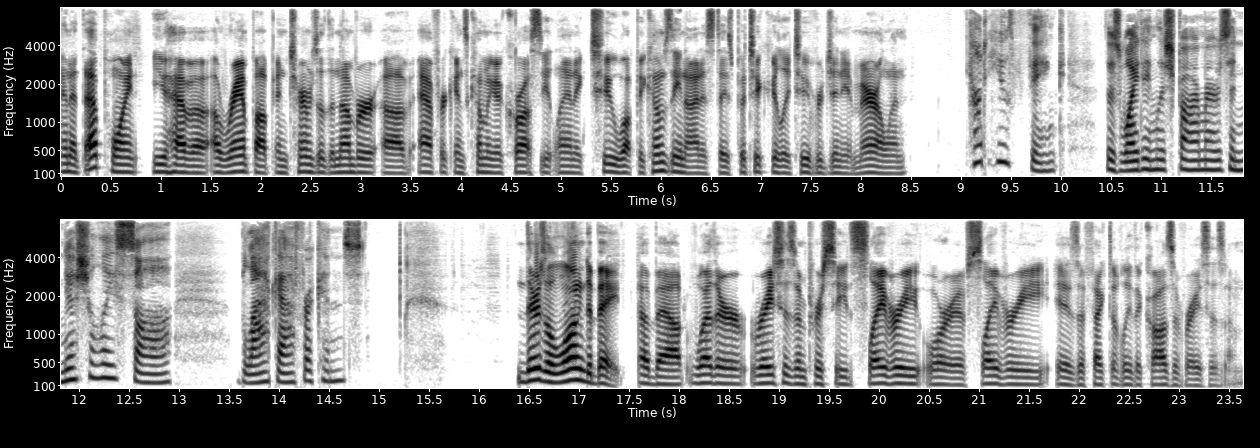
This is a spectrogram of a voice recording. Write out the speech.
And at that point, you have a, a, ramp up in terms of the number of Africans coming across the Atlantic to what becomes the United States, particularly to Virginia and Maryland. How do you think those white English farmers initially saw black Africans? There's a long debate about whether racism precedes slavery or if slavery is effectively the cause of racism.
